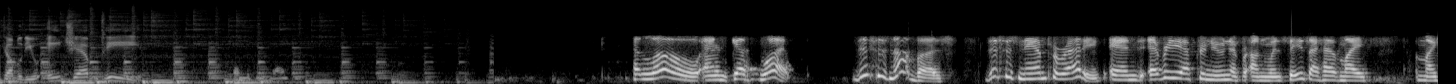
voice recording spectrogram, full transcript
WHMP. Hello, and guess what? This is not Buzz. This is Nan Parati, and every afternoon on Wednesdays I have my my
